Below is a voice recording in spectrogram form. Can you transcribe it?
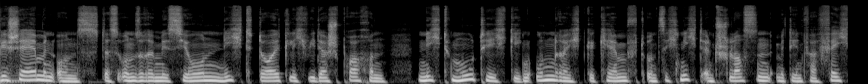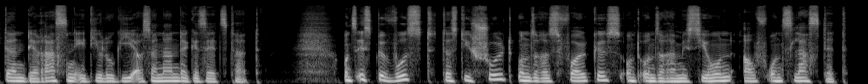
Wir schämen uns, dass unsere Mission nicht deutlich widersprochen, nicht mutig gegen Unrecht gekämpft und sich nicht entschlossen mit den Verfechtern der Rassenideologie auseinandergesetzt hat. Uns ist bewusst, dass die Schuld unseres Volkes und unserer Mission auf uns lastet.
